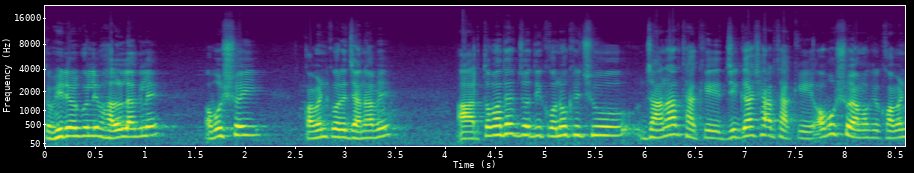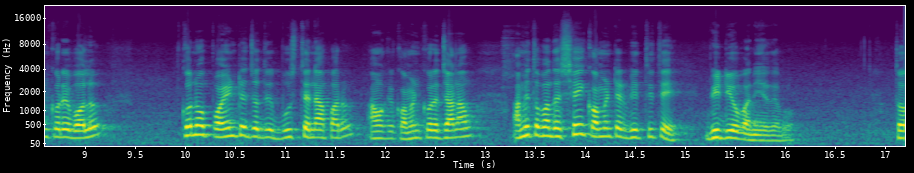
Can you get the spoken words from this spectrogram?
তো ভিডিওগুলি ভালো লাগলে অবশ্যই কমেন্ট করে জানাবে। আর তোমাদের যদি কোনো কিছু জানার থাকে, জিজ্ঞাসার থাকে, অবশ্যই আমাকে কমেন্ট করে বলো। কোনো পয়েন্টে যদি বুঝতে না পারো, আমাকে কমেন্ট করে জানাও। আমি তোমাদের সেই কমেন্টের ভিত্তিতে ভিডিও বানিয়ে দেব। তো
